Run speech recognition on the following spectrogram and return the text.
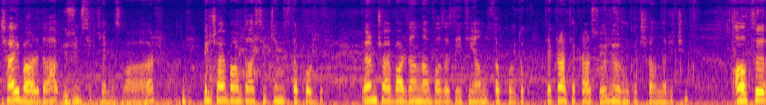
çay bardağı üzüm sirkemiz var. Bir çay bardağı sirkemizi de koyduk. Yarım çay bardağından fazla zeytinyağımızı da koyduk. Tekrar tekrar söylüyorum kaçıranlar için. 6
